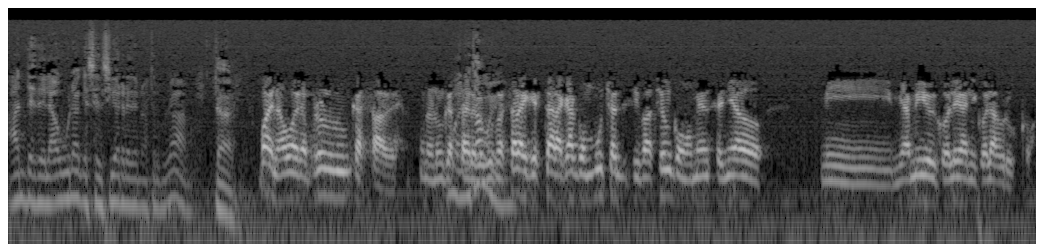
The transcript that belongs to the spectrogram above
antes de la 1, que es el cierre de nuestro programa. Claro. Bueno, bueno, pero uno nunca sabe. Uno nunca Bueno, sabe lo que puede pasar. Hay que estar acá con mucha anticipación, como me ha enseñado mi, mi amigo y colega Nicolás Brusco.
